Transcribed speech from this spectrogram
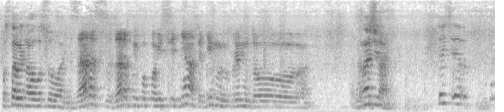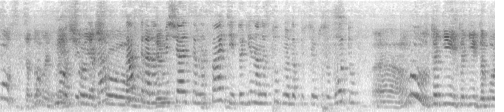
поставити на голосування. Зараз, зараз ми по повістці дня, а тоді ми прийдемо до Значить, запитань. тобто, е, Вноситься, добре. вноситься, Якщо, якщо завтра де- розміщається на сайті, і тоді на наступну, допустимо, суботу. Е, Ну, тоді, тоді допов...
